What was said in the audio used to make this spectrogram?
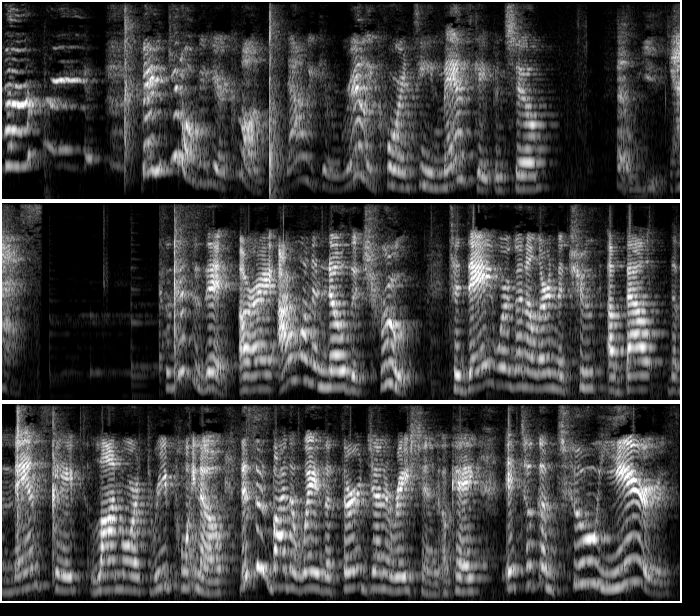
fur free! Baby, get over here. Come on. Now we can really quarantine Manscaped and chill. Hell yeah. Yes. So this is it, all right? I want to know the truth. Today we're gonna learn the truth about the Manscaped Lawnmower 3.0. This is, by the way, the third generation, okay? It took them two years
